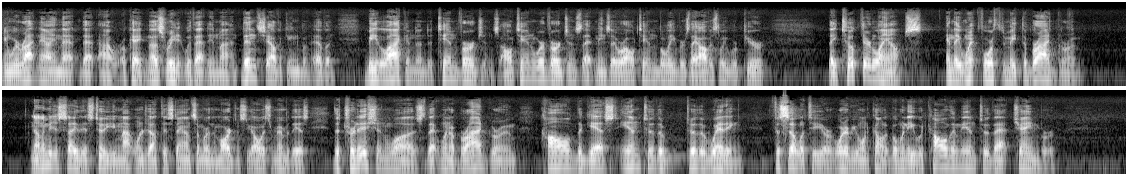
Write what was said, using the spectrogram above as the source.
And we're right now in that, that hour. Okay, now let's read it with that in mind. Then shall the kingdom of heaven be likened unto ten virgins. All ten were virgins. That means they were all ten believers. They obviously were pure. They took their lamps and they went forth to meet the bridegroom. Now, let me just say this too. You might want to jot this down somewhere in the margin so you always remember this. The tradition was that when a bridegroom called the guest into the, to the wedding facility or whatever you want to call it, but when he would call them into that chamber,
